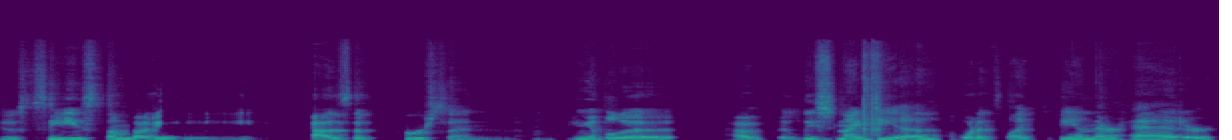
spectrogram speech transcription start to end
to see somebody as a person, being able to have at least an idea of what it's like to be in their head or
